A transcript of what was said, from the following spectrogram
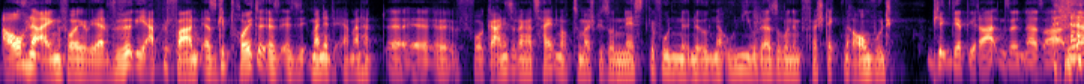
auch eine eigene Folge wert. Wirklich abgefahren. Also es gibt heute, man, man hat äh, äh, vor gar nicht so langer Zeit noch zum Beispiel so ein Nest gefunden in irgendeiner Uni oder so in einem versteckten Raum, wo der Piratensender saß. Ja.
